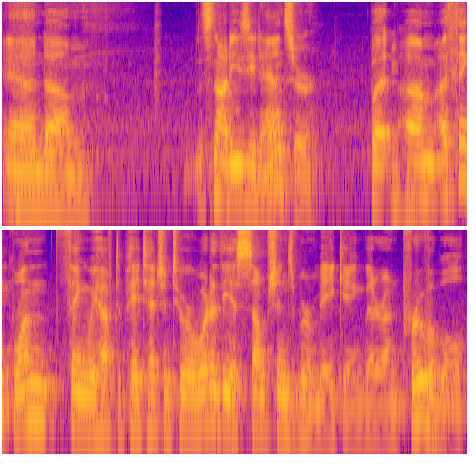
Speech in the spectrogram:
and um, it's not easy to answer. But mm-hmm. um, I think one thing we have to pay attention to are what are the assumptions we're making that are unprovable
